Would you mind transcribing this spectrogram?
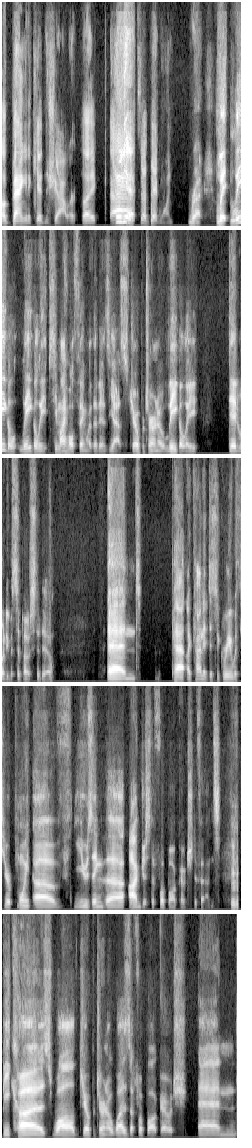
of banging a kid in the shower. Like, well, yeah, it's a big one. Right. Le- legal, legally. See, my whole thing with it is, yes, Joe Paterno legally did what he was supposed to do. And Pat, I kind of disagree with your point of using the I'm just a football coach defense Mhm. because while Joe Paterno was a football coach, and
